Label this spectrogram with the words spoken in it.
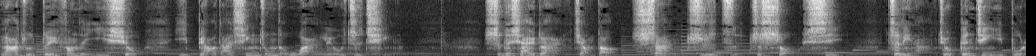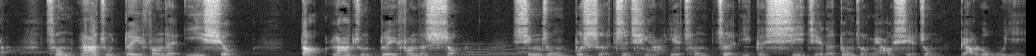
拉住对方的衣袖，以表达心中的挽留之情。诗歌下一段讲到“闪执子之手兮”，这里呢就更进一步了，从拉住对方的衣袖到拉住对方的手，心中不舍之情啊，也从这一个细节的动作描写中表露无遗。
